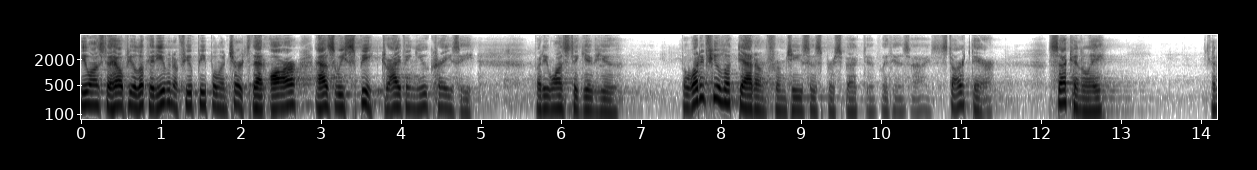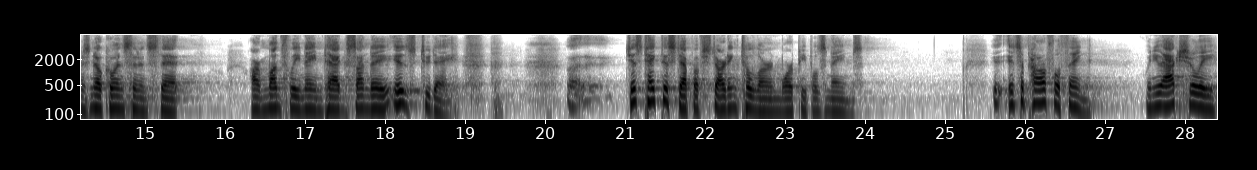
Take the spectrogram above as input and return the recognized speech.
He wants to help you look at even a few people in church that are, as we speak, driving you crazy. But He wants to give you. But what if you looked at them from Jesus' perspective with His eyes? Start there. Secondly, and it's no coincidence that our monthly name tag Sunday is today. Uh, just take the step of starting to learn more people's names. It's a powerful thing when you actually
